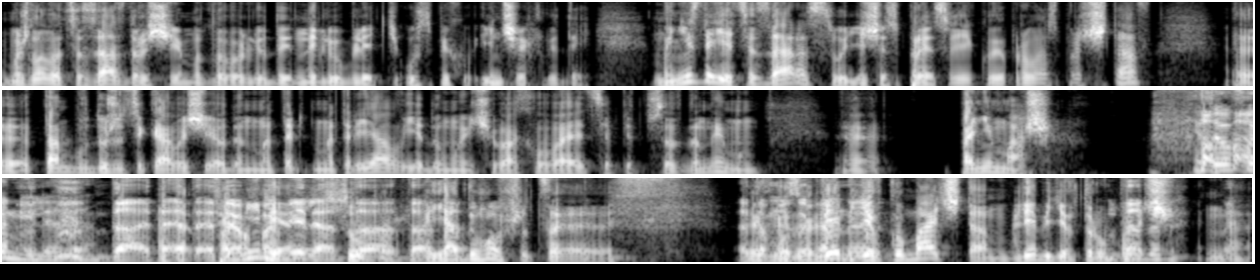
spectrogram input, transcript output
Можливо, це заздрощі, можливо, люди не люблять успіху інших людей. Мені здається, зараз, судячи з преси, яку я про вас прочитав, е, там був дуже цікавий ще один матеріал. Я думаю, чувак ховається під псевдонимом. Е, пані Маша. Це його фамілія, да. Да, это, это, это фамилия? фамилия? Супер. Да, да, а да. я думав, що це Это музикальне... Лебедєв Кумач, там, Лебедєв Трубач. Да.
